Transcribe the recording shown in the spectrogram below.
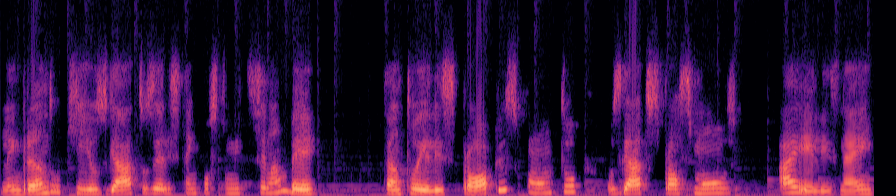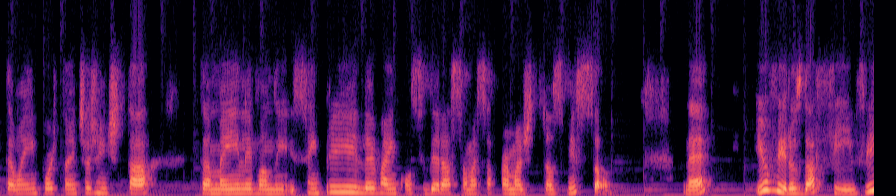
Lembrando que os gatos eles têm costume de se lamber, tanto eles próprios quanto os gatos próximos a eles, né? Então é importante a gente estar tá também levando sempre levar em consideração essa forma de transmissão, né? E o vírus da FIV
